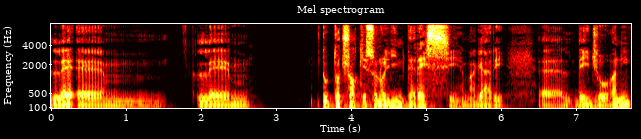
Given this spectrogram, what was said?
le, ehm, le, tutto ciò che sono gli interessi magari eh, dei giovani,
